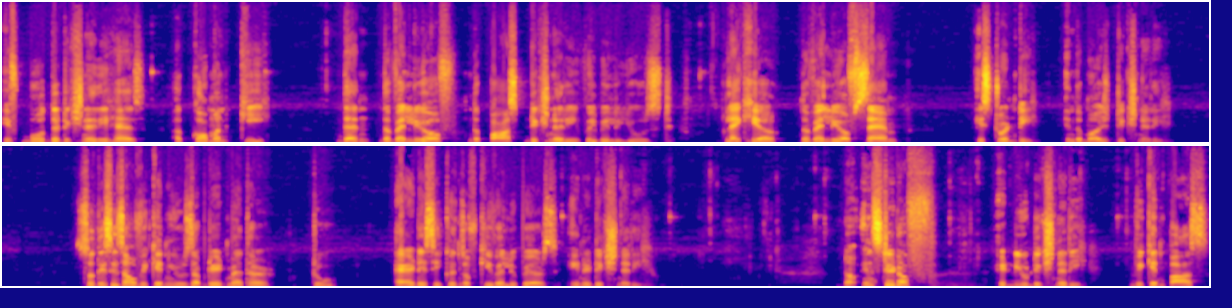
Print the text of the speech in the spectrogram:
If both the dictionary has a common key then the value of the passed dictionary will be used. Like here the value of Sam is 20 in the merged dictionary. So this is how we can use update method to add a sequence of key value pairs in a dictionary. Now instead of a new dictionary, we can pass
